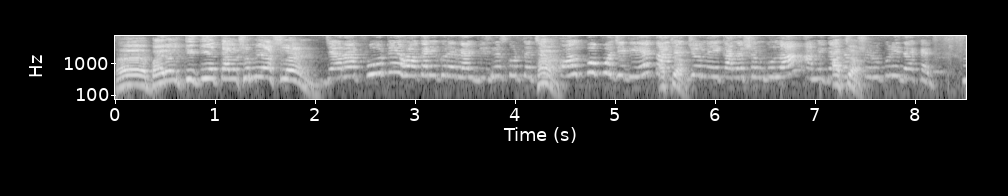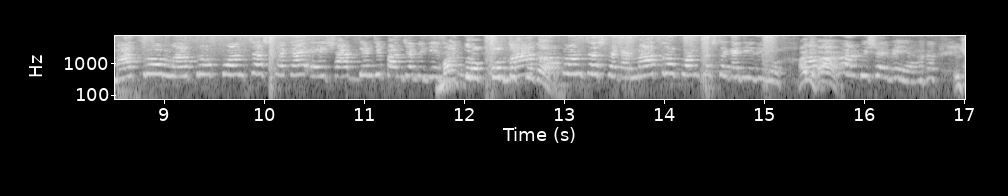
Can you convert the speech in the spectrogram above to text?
হ্যাঁ ভাইরাল কি কি কালেকশন নিয়ে আসলেন যারা ফুটে হকারি করে বিজনেস করতে চান হ্যাঁ। অল্প পুঁজি দিয়ে তাদের আচ্ছা। জন্য এই কালেকশনগুলা আমি দেখানো আচ্ছা। শুরু করি দেখেন মাত্র মাত্র পঞ্চাশ টাকায় এই শার্ট গেঞ্জি পাঞ্জাবি দিয়ে মাত্র 50 টাকা? মাত্র পঞ্চাশ টাকায় মাত্র পঞ্চাশ টাকা দিয়ে দিব হ্যাঁ। বিষয় ভাইয়া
